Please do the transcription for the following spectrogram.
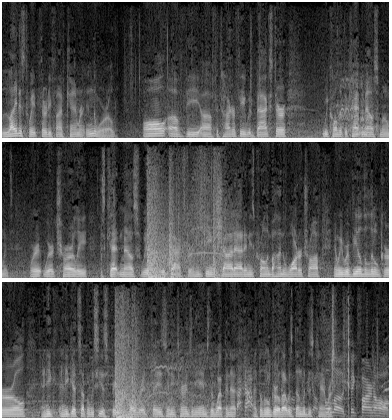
lightest weight 35 camera in the world. All of the uh, photography with Baxter, we called it the cat and mouse moment, where, where Charlie is cat and mouse with, with Baxter, and he's being shot at, and he's crawling behind the water trough, and we reveal the little girl, and he, and he gets up, and we see his face is all red face, and he turns and he aims the weapon at, at the little girl. That was done with this camera. Full load, big fire in the hole.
